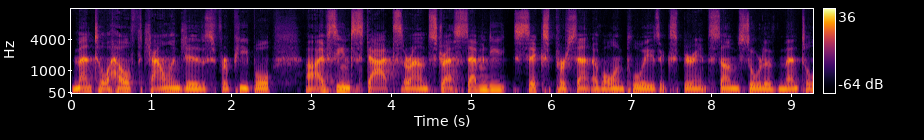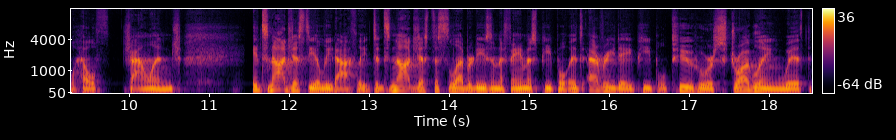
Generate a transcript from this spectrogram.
mental health challenges for people. Uh, I've seen stats around stress 76% of all employees experience some sort of mental health challenge it's not just the elite athletes. It's not just the celebrities and the famous people. It's everyday people too who are struggling with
